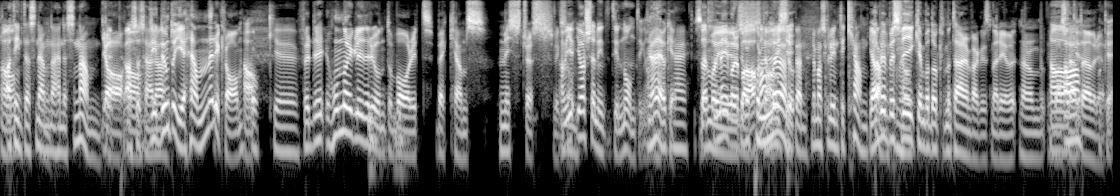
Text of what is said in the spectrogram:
Ja. Att inte ens nämna hennes namn. Typ. Ja, alltså, ja. så här, det är dumt att ge henne reklam. Ja. Och, eh, För det, hon har ju glidit runt och varit Beckhams mistress. Ja, Liksom. men jag, jag känner inte till någonting om det Nej, okej. Nej. Så Den att var för mig ju- var det Det var bara, på aha, löpen, när man skulle in till kantan. Jag blev kommer ihåg. besviken på dokumentären faktiskt när, det, när de Ja, släppte över det. okej.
